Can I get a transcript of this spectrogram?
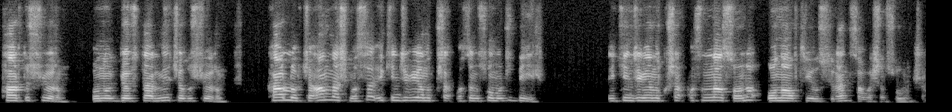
tartışıyorum. Bunu göstermeye çalışıyorum. Karlofça Anlaşması 2. Viyana kuşatmasının sonucu değil. 2. Viyana kuşatmasından sonra 16 yıl süren savaşın sonucu.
